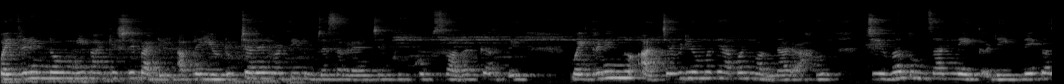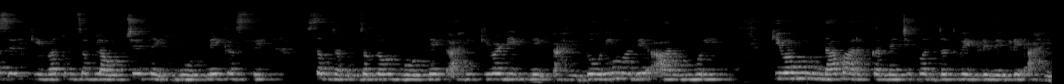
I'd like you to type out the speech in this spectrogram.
मैत्रिणींनो मी भाग्यश्री पाटील आपल्या यूट्यूब चॅनलवरती तुमच्या सगळ्यांचे खूप खूप स्वागत करते. मैत्रिणींनो आजच्या व्हिडिओमध्ये आपण बघणार आहोत जेव्हा तुमचा नेक डीप नेक असेल किंवा तुमचा ब्लाऊजचे नेक बोट नेक असतील समजा तुमचा ब्लाऊज बोट नेक आहे किंवा डीप नेक आहे दोन्हीमध्ये आर्महोल किंवा मुंडा मार्क करण्याची पद्धत वेगळी वेगळी आहे.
